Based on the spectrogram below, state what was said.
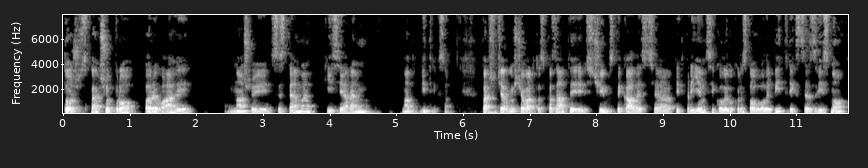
Тож, спершу про переваги нашої системи KeyCRM над Bittrex. Першу чергу, що варто сказати, з чим стикалися підприємці, коли використовували Bittrex, це, звісно,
